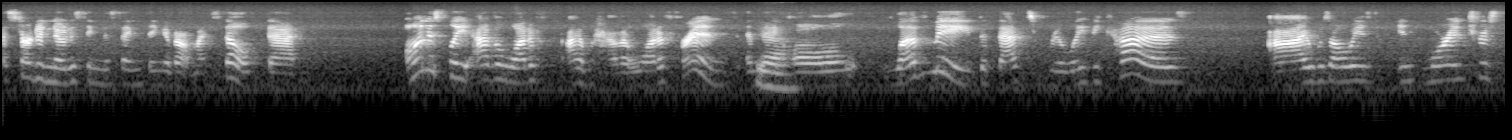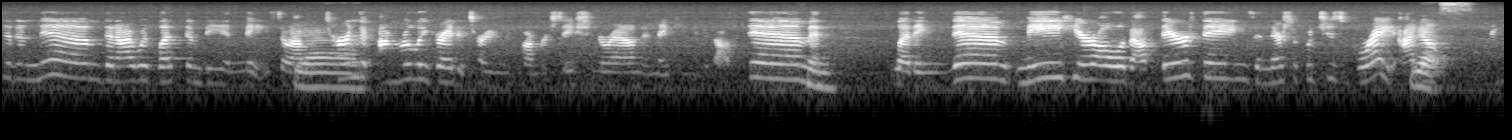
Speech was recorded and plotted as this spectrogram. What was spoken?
I started noticing the same thing about myself that honestly, I have a lot of I have a lot of friends, and yeah. they all love me. But that's really because I was always in, more interested in them than I would let them be in me. So yeah. I'm turned. I'm really great at turning the conversation around and making it about them mm. and letting them me hear all about their things and their stuff, which is great. I yes. don't think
